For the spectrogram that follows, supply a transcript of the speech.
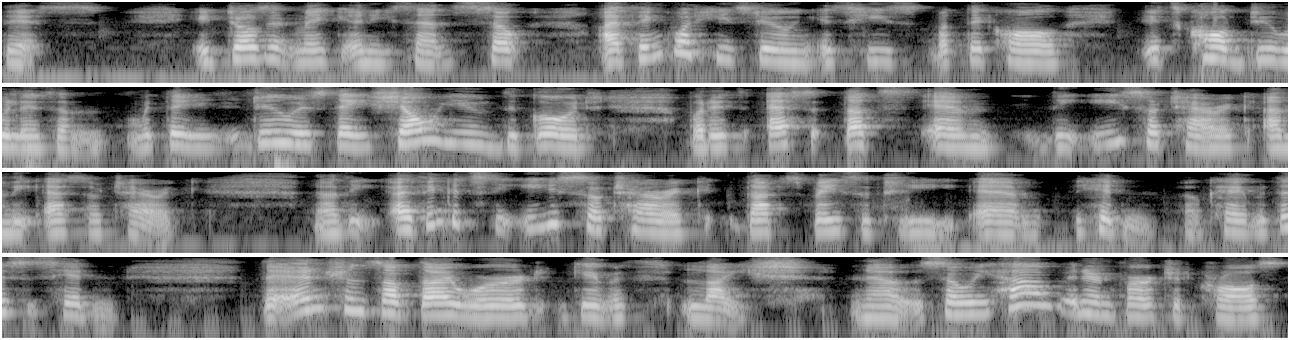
this? It doesn't make any sense. So I think what he's doing is he's what they call it's called dualism. What they do is they show you the good, but it's es- that's um the esoteric and the esoteric. Now the I think it's the esoteric that's basically um hidden, okay, but this is hidden. The entrance of thy word giveth light. Now so we have an inverted cross,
